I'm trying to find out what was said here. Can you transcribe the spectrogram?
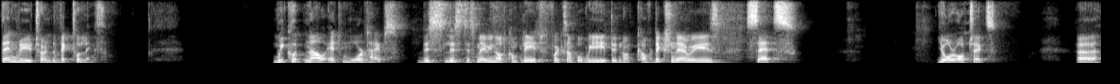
then we return the vector length. We could now add more types. This list is maybe not complete. For example, we did not cover dictionaries, sets, your objects. Uh,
